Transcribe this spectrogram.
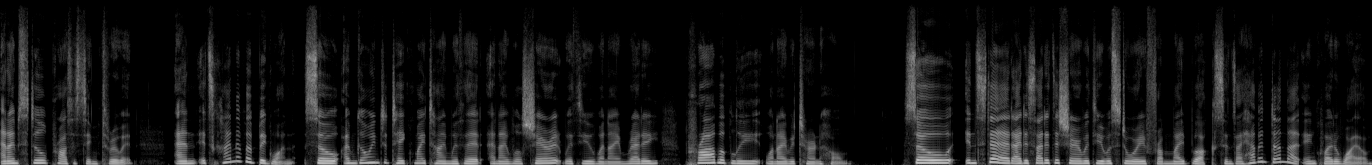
and I'm still processing through it. And it's kind of a big one. So I'm going to take my time with it and I will share it with you when I'm ready, probably when I return home. So instead, I decided to share with you a story from my book since I haven't done that in quite a while.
